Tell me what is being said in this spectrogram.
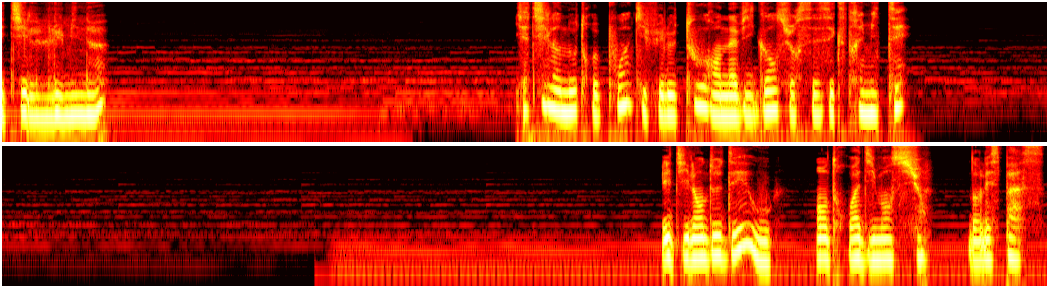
Est-il lumineux? Y a-t-il un autre point qui fait le tour en naviguant sur ses extrémités? Est-il en 2D ou en trois dimensions dans l'espace?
